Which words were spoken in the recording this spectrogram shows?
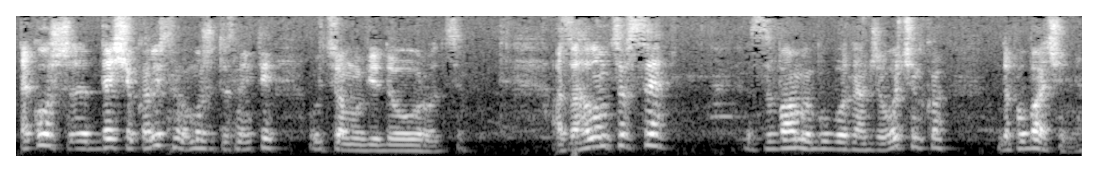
Також е, дещо корисне ви можете знайти у цьому відеоуроці. А загалом це все. З вами був Богдан Живоченко. До побачення.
